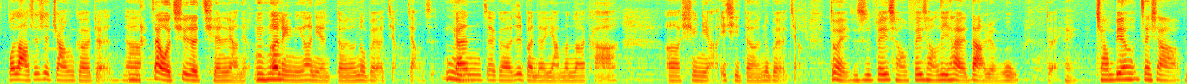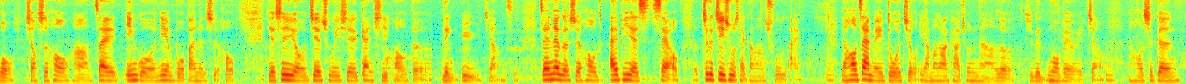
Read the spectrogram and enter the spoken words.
我老师是 John Gurdon，那在我去的前两年二零零二年得了诺贝尔奖，这样子，嗯跟这个日本的亚曼纳卡呃虚尼亚一起得诺贝尔奖。对，就是非常非常厉害的大人物。对，哎，墙边在下我小时候哈、在英国念博班的时候，也是有接触一些干细胞的领域，这样子。在那个时候，iPS cell 呃这个技术才刚刚出来，然后在没多久，亚马纳卡就拿了这个诺贝尔奖，然后是跟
